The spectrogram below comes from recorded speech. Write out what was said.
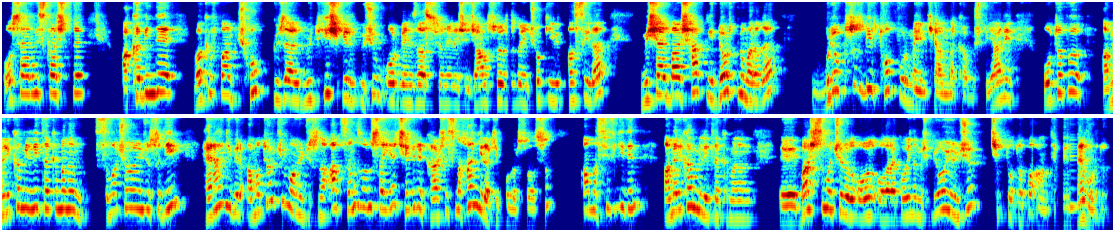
O servis kaçtı. Akabinde Vakıfbank çok güzel, müthiş bir hücum organizasyonuyla, işte Can Sözbey'in çok iyi bir pasıyla Michel Barşakli 4 numarada bloksuz bir top vurma imkanına kavuştu. Yani o topu Amerika milli takımının smaçör oyuncusu değil, herhangi bir amatör küme oyuncusuna atsanız onu sayıya çevirir. Karşısında hangi rakip olursa olsun. Ama siz gidin Amerikan milli takımının e, baş smaçörü olarak oynamış bir oyuncu çıktı o topu antene vurdu.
